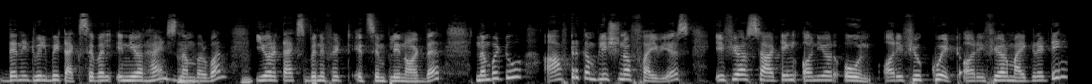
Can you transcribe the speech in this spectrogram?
then it will be taxable in your hands. Mm-hmm. Number one, mm-hmm. your tax benefit it's simply not there. Number two, after completion of five years, if you are starting on your own, or if you quit, or if you are migrating,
